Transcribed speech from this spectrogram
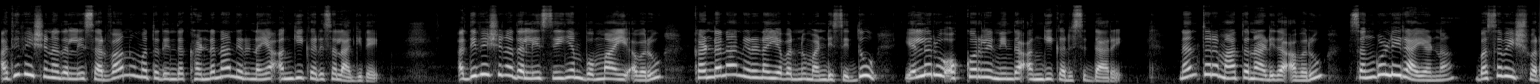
ಅಧಿವೇಶನದಲ್ಲಿ ಸರ್ವಾನುಮತದಿಂದ ಖಂಡನಾ ನಿರ್ಣಯ ಅಂಗೀಕರಿಸಲಾಗಿದೆ. ಅಧಿವೇಶನದಲ್ಲಿ ಸಿಎಂ ಬೊಮ್ಮಾಯಿ ಅವರು ಖಂಡನಾ ನಿರ್ಣಯವನ್ನು ಮಂಡಿಸಿದ್ದು, ಎಲ್ಲರೂ ಒಕ್ಕೊರಲಿನಿಂದ ಅಂಗೀಕರಿಸಿದ್ದಾರೆ. ನಂತರ ಮಾತನಾಡಿದ ಅವರು, ಸಂಗೊಳ್ಳಿ ರಾಯಣ್ಣ ಬಸವೇಶ್ವರ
